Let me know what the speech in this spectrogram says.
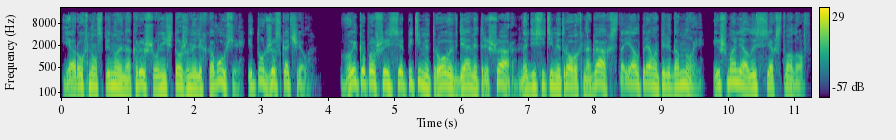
Я рухнул спиной на крышу уничтоженной легковухи и тут же вскочил. Выкопавшийся пятиметровый в диаметре шар на десятиметровых ногах стоял прямо передо мной и шмалял из всех стволов.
